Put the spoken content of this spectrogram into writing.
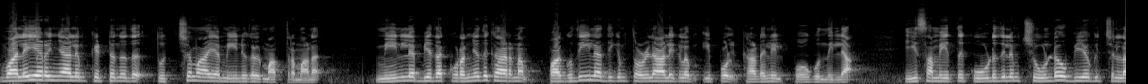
വലയെറിഞ്ഞാലും കിട്ടുന്നത് തുച്ഛമായ മീനുകൾ മാത്രമാണ്. മീൻ ലഭ്യത കുറഞ്ഞത് കാരണം പകുതിയിലധികം തൊഴിലാളികളും ഇപ്പോൾ കടലിൽ പോകുന്നില്ല. ഈ സമയത്ത് കൂടുതലും ചൂണ്ട ഉപയോഗിച്ചുള്ള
